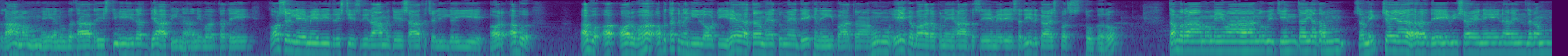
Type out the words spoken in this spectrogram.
रामं मे अनुगता दृष्टि दृष्टिरद्यापि न निवर्तते। कौशल्य मेरी दृष्टि श्री राम के साथ चली गई है और अब अब और वह अब तक नहीं लौटी है, अतः मैं तुम्हें देख नहीं पाता हूँ। एक बार अपने हाथ से मेरे शरीर का स्पर्श तो करो। तम राम राममेवानुविचिन्तयतं समीक्षय देवी शयने नरेन्द्रम्।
